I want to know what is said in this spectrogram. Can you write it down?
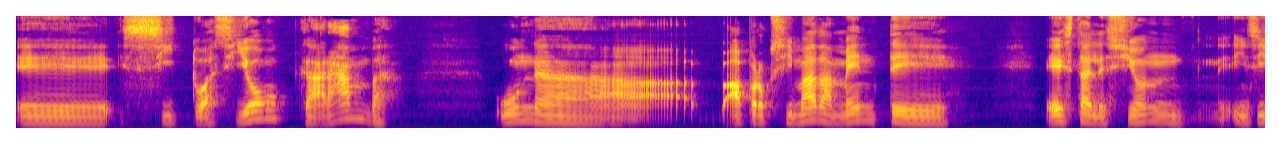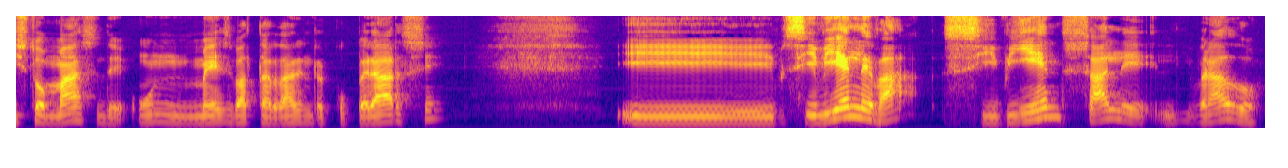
eh, situación, caramba, una aproximadamente esta lesión, insisto, más de un mes va a tardar en recuperarse. Y si bien le va, si bien sale librado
